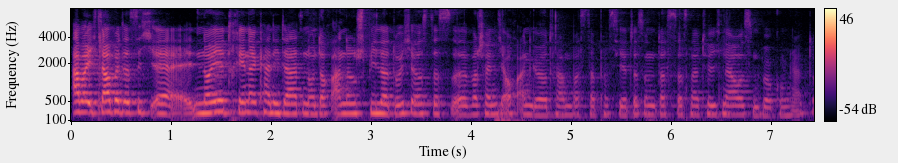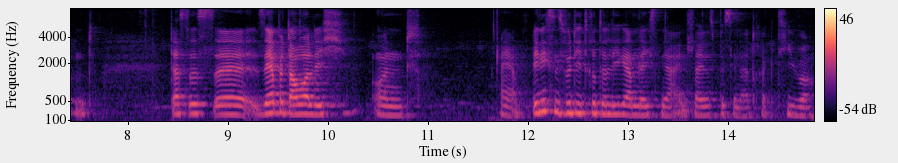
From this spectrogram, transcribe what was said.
Aber ich glaube, dass sich äh, neue Trainerkandidaten und auch andere Spieler durchaus das äh, wahrscheinlich auch angehört haben, was da passiert ist und dass das natürlich eine Außenwirkung hat. Und das ist äh, sehr bedauerlich und naja, wenigstens wird die dritte Liga im nächsten Jahr ein kleines bisschen attraktiver.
